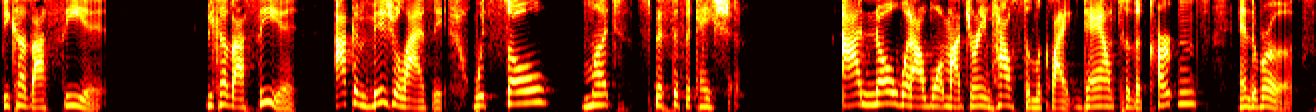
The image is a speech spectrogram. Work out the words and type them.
because I see it. Because I see it. I can visualize it with so much specification. I know what I want my dream house to look like, down to the curtains and the rugs.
